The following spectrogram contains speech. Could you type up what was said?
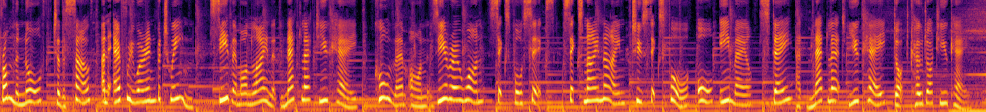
from the north to the south and everywhere in between. See them online at Netlet UK. Call them on 01 646 699 264 or email stay at netletuk.co.uk.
